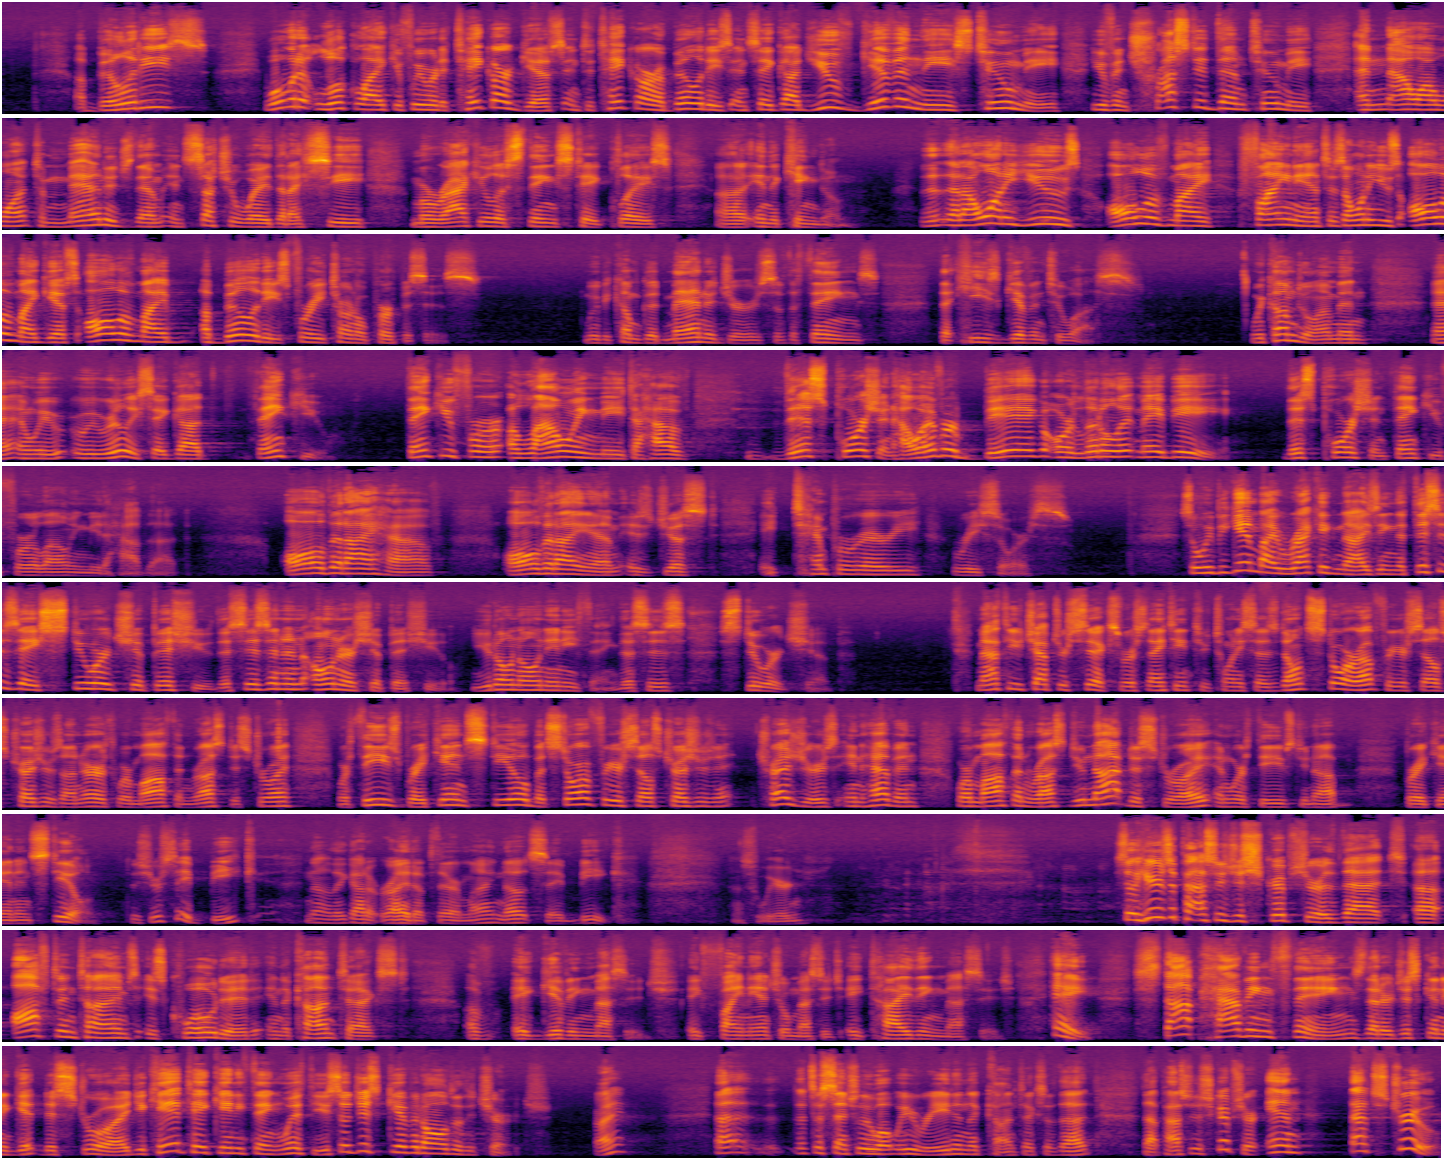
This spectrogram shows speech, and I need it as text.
abilities, what would it look like if we were to take our gifts and to take our abilities and say, God, you've given these to me, you've entrusted them to me, and now I want to manage them in such a way that I see miraculous things take place uh, in the kingdom? That I want to use all of my finances, I want to use all of my gifts, all of my abilities for eternal purposes. We become good managers of the things that He's given to us. We come to Him and, and we, we really say, God, thank you. Thank you for allowing me to have this portion, however big or little it may be. This portion, thank you for allowing me to have that. All that I have, all that I am, is just a temporary resource. So we begin by recognizing that this is a stewardship issue. This isn't an ownership issue. You don't own anything. This is stewardship. Matthew chapter 6, verse 19 through 20 says, Don't store up for yourselves treasures on earth where moth and rust destroy, where thieves break in, steal, but store up for yourselves treasures, treasures in heaven where moth and rust do not destroy, and where thieves do not break in and steal. Does yours say beak? No, they got it right up there. My notes say beak. That's weird. So here's a passage of scripture that uh, oftentimes is quoted in the context of a giving message, a financial message, a tithing message. Hey, stop having things that are just going to get destroyed. You can't take anything with you, so just give it all to the church, right? Uh, that's essentially what we read in the context of that, that passage of Scripture. And that's true.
